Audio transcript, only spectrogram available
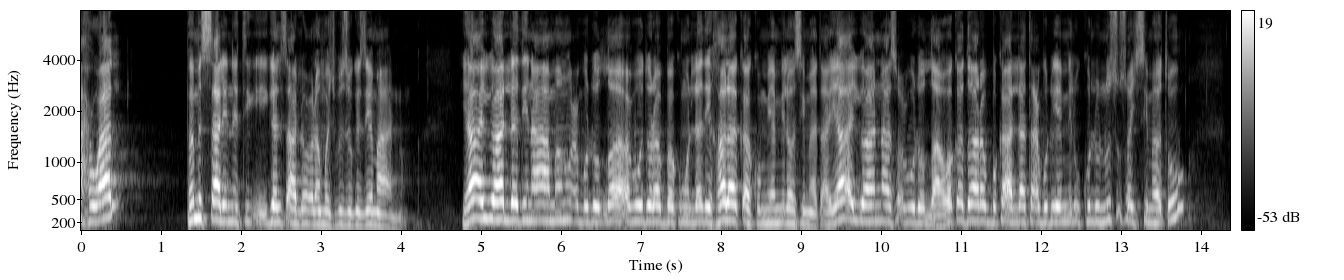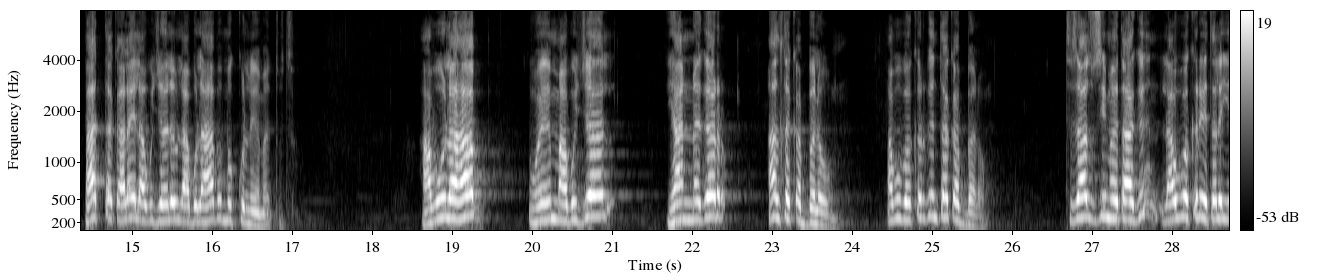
አሕዋል በምሳሌነት ይገልጻሉ ዑለሞች ብዙ ጊዜ ማለት ነው ያ አዩሃ አለዚነ አመኑ ዕቡዱ ረበኩም ለዚ ኸለቀኩም የሚለው ሲመጣ ያ አዩሃ ናስ ዕቡዱላህ ወቀዷ ረቡከ አላ ተዕቡዱ የሚሉ ኩሉ ንሱሶች ሲመጡ በአጠቃላይ ለአቡ ጀህልም ለአቡ ለሀብም እኩል ነው የመጡት። አቡ ለሀብ ወይም አቡ ጀህል ያን ነገር አልተቀበለውም። አቡበክር ግን ተቀበለው። ትእዛዙ ሲመጣ ግን ለአቡበክር የተለየ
